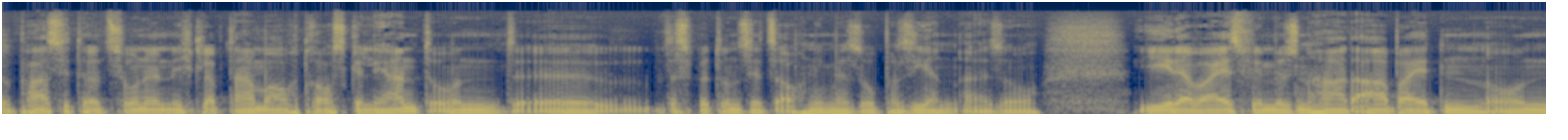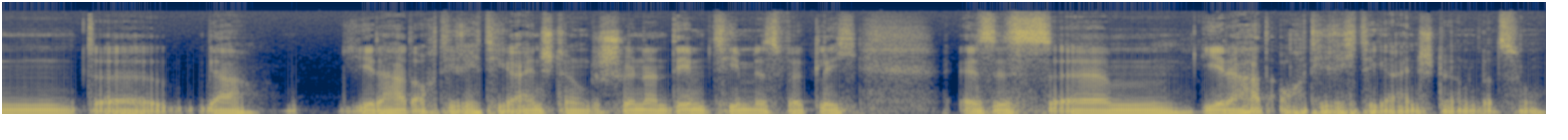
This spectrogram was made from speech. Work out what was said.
ein paar Situationen, ich glaube, da haben wir auch draus gelernt und äh, das wird uns jetzt auch nicht mehr so passieren. Also jeder weiß, wir müssen hart arbeiten und äh, ja, jeder hat auch die richtige Einstellung. Das Schöne an dem Team ist wirklich, es ist, ähm, jeder hat auch die richtige Einstellung dazu.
